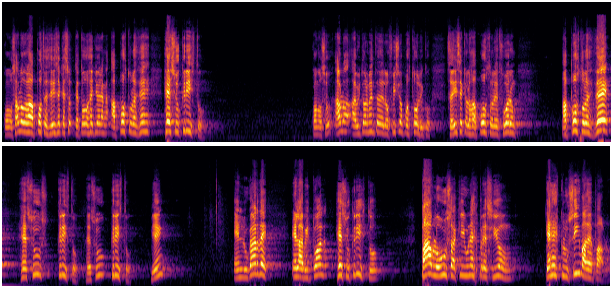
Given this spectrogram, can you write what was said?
cuando se habla de los apóstoles, se dice que, todos ellos eran apóstoles de Jesucristo. Cuando se habla habitualmente del oficio apostólico, se dice que los apóstoles fueron apóstoles de Jesús Cristo. Jesús Cristo. ¿Bien? En lugar de el habitual Jesucristo, Pablo usa aquí una expresión que es exclusiva de Pablo.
